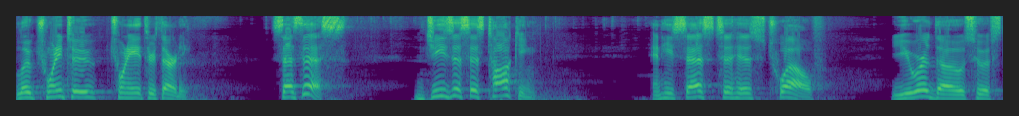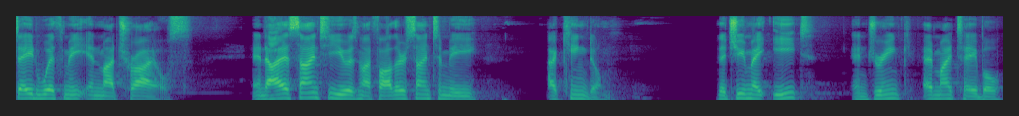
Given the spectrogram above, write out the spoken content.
Luke 22, 28 through 30 says this Jesus is talking, and he says to his 12, You are those who have stayed with me in my trials, and I assign to you, as my Father assigned to me, a kingdom, that you may eat and drink at my table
